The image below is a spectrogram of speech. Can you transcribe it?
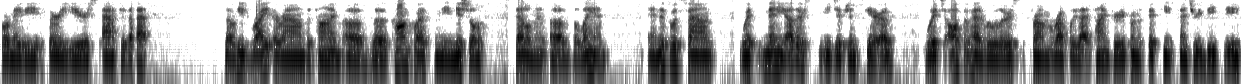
for maybe 30 years after that. So he's right around the time of the conquest and the initial settlement of the land. And this was found with many other Egyptian scarabs, which also had rulers from roughly that time period, from the 15th century BC.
